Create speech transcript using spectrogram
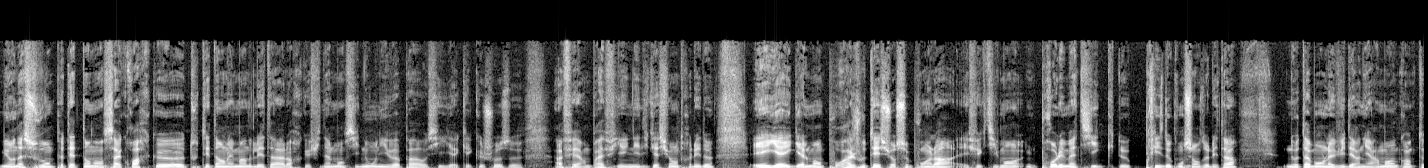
Mais on a souvent peut-être tendance à croire que tout est dans les mains de l'État, alors que finalement, si nous, on n'y va pas aussi, il y a quelque chose à faire. Bref, il y a une éducation entre les deux. Et il y a également, pour rajouter sur ce point-là, effectivement, une problématique de prise de conscience de l'État. Notamment, on l'a vu dernièrement, quand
